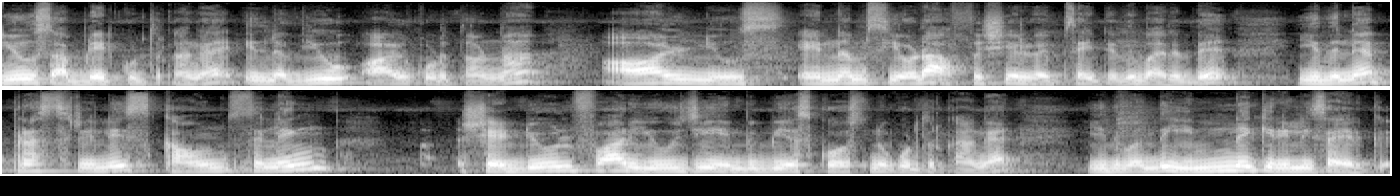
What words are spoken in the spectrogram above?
நியூஸ் அப்டேட் கொடுத்துருக்காங்க. இதில் வியூ ஆல் கொடுத்தோன்னா ஆல் நியூஸ் என்எம்சியோட அஃபிஷியல் வெப்சைட் இது வருது. இதில் press release counselling schedule for UG MBBS கோர்ஸ்னு கொடுத்துருக்காங்க. இது வந்து இன்னைக்கு ரிலீஸ் ஆயிருக்கு.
